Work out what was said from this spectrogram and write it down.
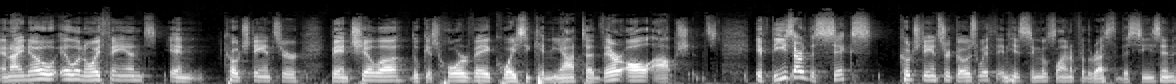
and I know Illinois fans and Coach Dancer, Banchilla, Lucas Horve, Kwesi Kenyatta, they're all options. If these are the six Coach Dancer goes with in his singles lineup for the rest of the season,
